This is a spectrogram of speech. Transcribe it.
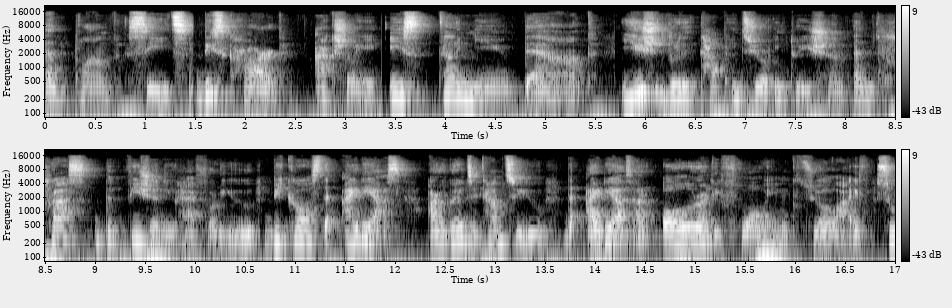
and plant seeds. This card actually is telling you that you should really tap into your intuition and trust the vision you have for you because the ideas are going to come to you. The ideas are already flowing to your life. So,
